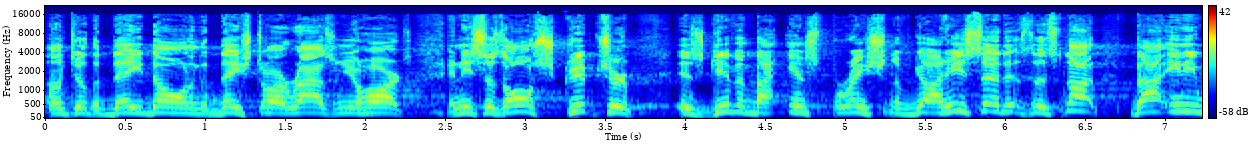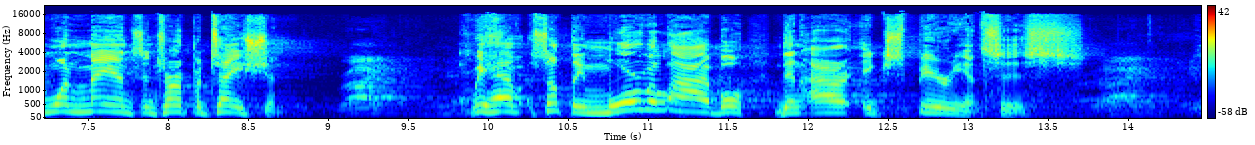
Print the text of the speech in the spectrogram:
until the day dawn and the day star rise in your hearts. And he says, All scripture is given by inspiration of God. He said it's not by any one man's interpretation. Right. We have something more reliable than our experiences. Right.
